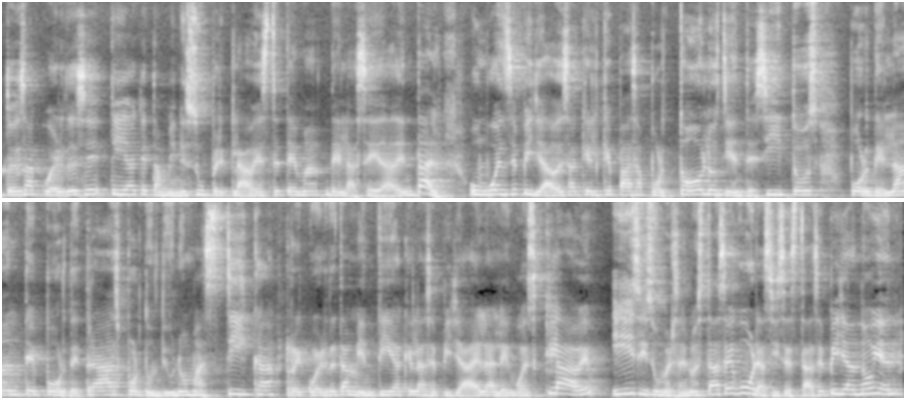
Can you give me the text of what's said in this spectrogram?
Entonces acuérdese, tía, que también es súper clave este tema de la seda dental. Un buen cepillado es aquel que pasa por todos los dientecitos, por delante, por detrás, por donde uno mastica. Recuerde también, tía, que la cepillada de la lengua es clave y si su merced no está segura si se está cepillando bien,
